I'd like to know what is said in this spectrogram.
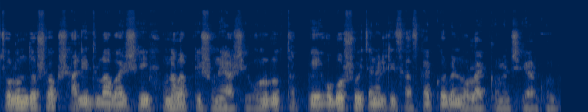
চলুন দর্শক শালি দুলাভাইয়ের সেই ফোন আলাপটি শুনে আসি। অনুরোধ থাকবে অবশ্যই চ্যানেলটি সাবস্ক্রাইব করবেন ও লাইক কমেন্ট শেয়ার করবেন।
